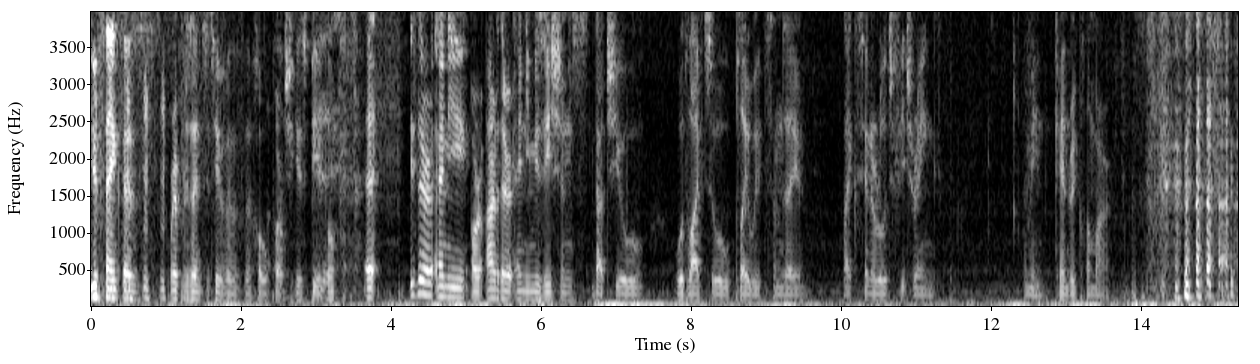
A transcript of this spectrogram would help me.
you thanked as representative of the whole Portuguese people. Uh, is there any, or are there any musicians that you would like to play with someday, like Siena Root featuring? I mean, Kendrick Lamar.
